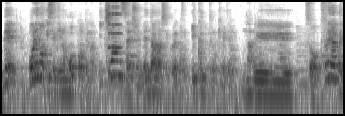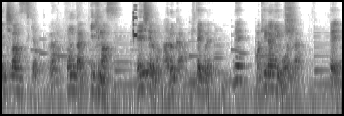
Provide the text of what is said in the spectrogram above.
で俺の移籍のモットーっていうのは一番最初にレター出してくれたのに行くっていうのを決めてるなるほど。ええそう。それがやっぱ一番好きやったからフロンターレに行きます。ACL もあるから来てくれで、まあ、怪我人も多いから。で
